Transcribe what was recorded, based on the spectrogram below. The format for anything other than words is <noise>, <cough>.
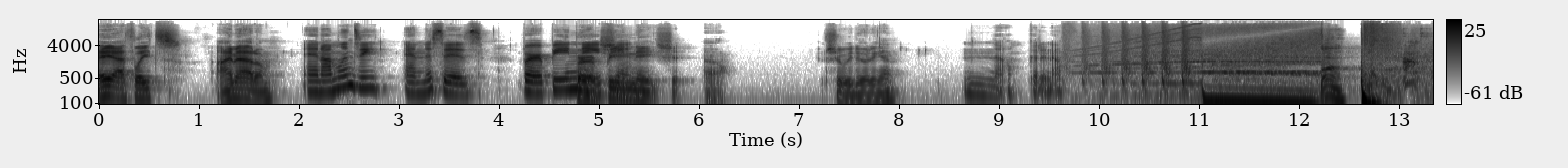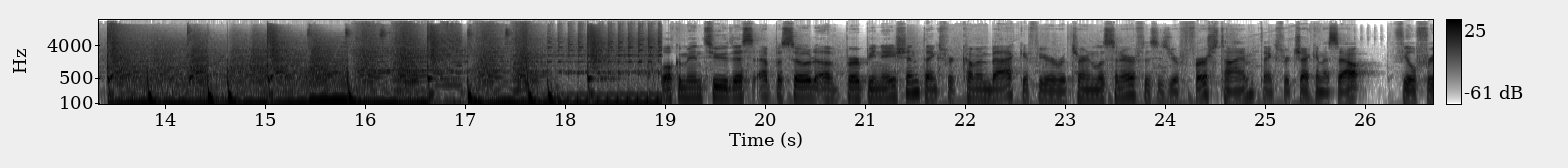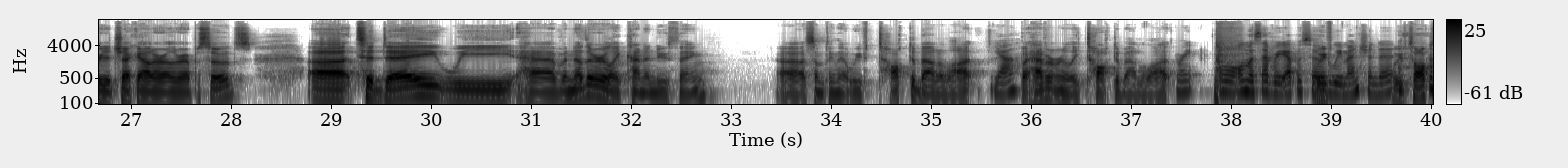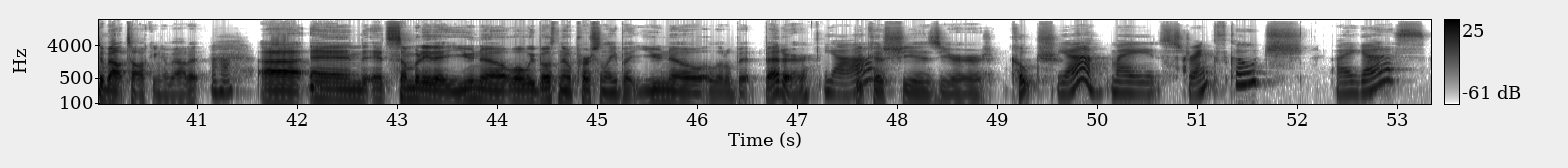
Hey, athletes. I'm Adam. And I'm Lindsay, and this is Burpee, Nation. Burpee Nation. Oh. Should we do it again? no, good enough. Welcome into this episode of Burpee Nation. Thanks for coming back. If you're a return listener, if this is your first time, thanks for checking us out. Feel free to check out our other episodes. Uh, today we have another like kind of new thing, uh, something that we've talked about a lot, Yeah. but haven't really talked about a lot. Right. Well, almost every episode We've- mentioned it. We've talked about talking about it. <laughs> Uh, and it's somebody that you know, well, we both know personally, but you know a little bit better Yeah. because she is your coach. yeah, my strength coach, I guess.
